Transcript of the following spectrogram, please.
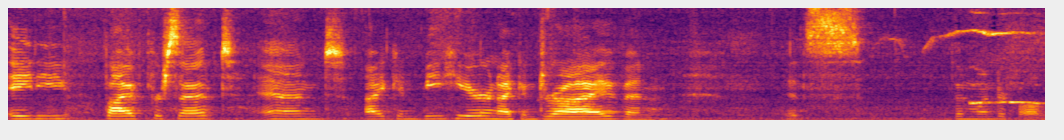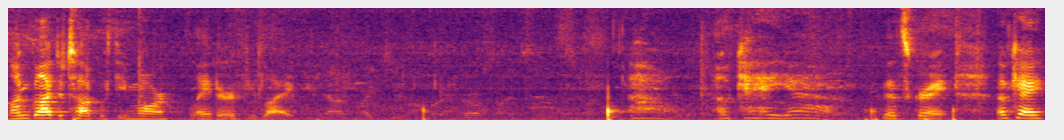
85%, and I can be here and I can drive, and it's been wonderful. And I'm glad to talk with you more later if you'd like. Oh, okay, yeah, that's great. Okay,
